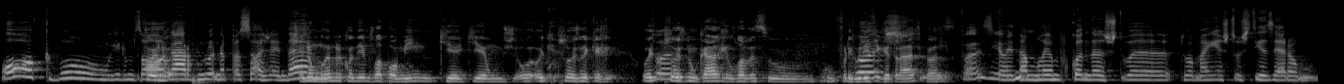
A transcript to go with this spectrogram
oh que bom, irmos ao Algarve na passagem ano. Eu não me lembro quando íamos lá para o Minho, que, que íamos oito pessoas, na carre... oito Pois. pessoas num carro e levava-se o, o frigorífico Pois, atrás, quase. Pois, eu ainda me lembro quando a tua, tua mãe e as tuas tias eram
